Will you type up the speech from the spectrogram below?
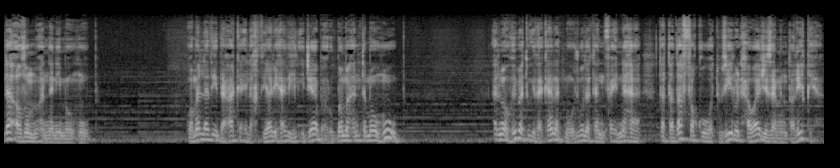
لا أظن أنني موهوب. وما الذي دعاك إلى اختيار هذه الإجابة؟ ربما أنت موهوب. الموهبة إذا كانت موجودة فإنها تتدفق وتزيل الحواجز من طريقها.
